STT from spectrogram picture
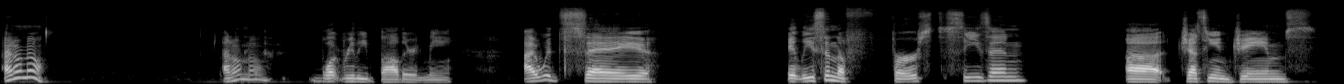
I don't know. I don't know what really bothered me. I would say, at least in the first season, uh, Jesse and James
